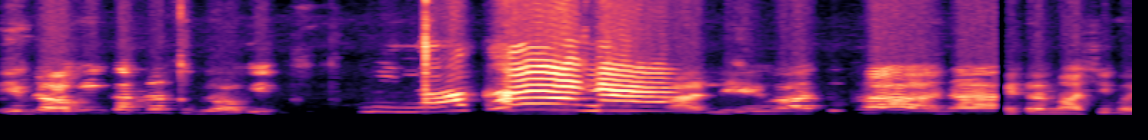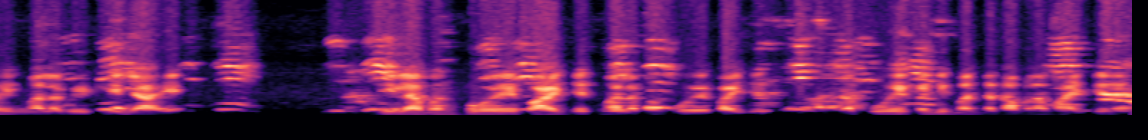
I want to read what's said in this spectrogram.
हे ब्लॉगिंग करणार तू ब्लॉगिंग आले वा तू खाना मित्रांनो अशी बहीण मला भेटलेली आहे. तिला पण पोहे पाहिजेत मला पण पोहे पाहिजेत. आता पोहे कधी बनतात आम्हाला माहिती नाही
